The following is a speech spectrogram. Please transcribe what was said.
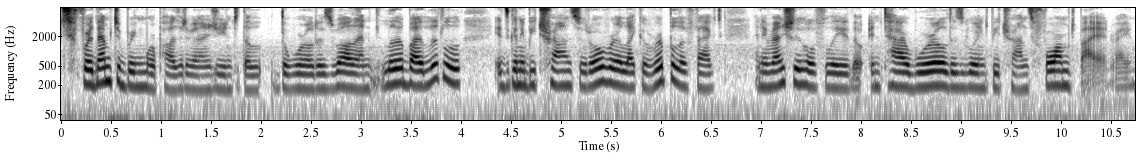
for them to bring more positive energy into the, the world as well. And little by little it's going to be transferred over like a ripple effect. And eventually hopefully the entire world is going to be transformed by it right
